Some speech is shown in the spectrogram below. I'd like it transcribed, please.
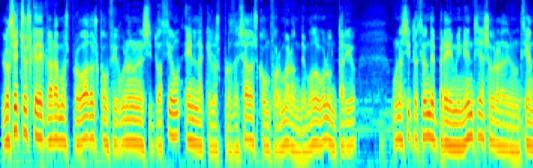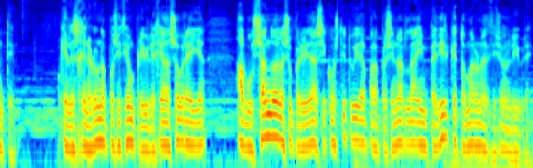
los hechos que declaramos probados configuran una situación en la que los procesados conformaron de modo voluntario una situación de preeminencia sobre la denunciante, que les generó una posición privilegiada sobre ella, abusando de la superioridad así constituida para presionarla e impedir que tomara una decisión libre.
